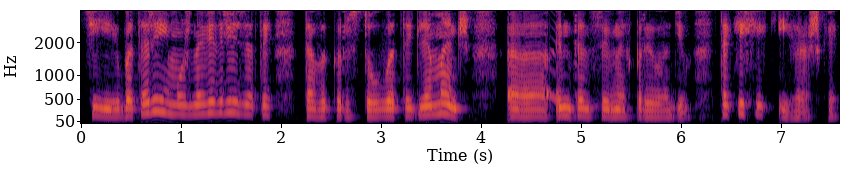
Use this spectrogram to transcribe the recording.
цієї батареї можна відрізати та використовувати для менш е, інтенсивних приладів, таких як іграшки.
